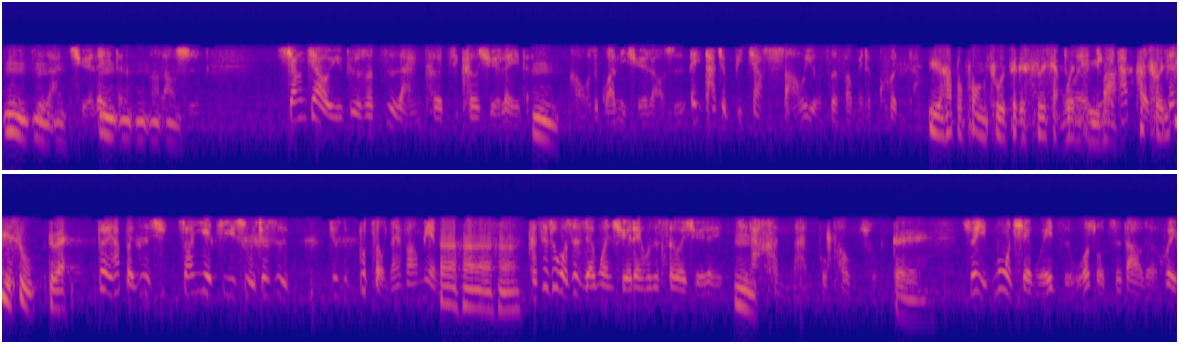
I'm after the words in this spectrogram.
嗯自然学类的啊老师。相较于比如说自然科科学类的，嗯，好，我是管理学老师，哎，他就比较少有这方面的困扰，因为他不碰触这个思想问题嘛，因为他纯技术，对不对？对，他本身专业技术就是就是不走那方面嘛，嗯哼嗯哼。可是如果是人文学类或者社会学类，其实他很难不碰触，对。所以目前为止，我所知道的会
